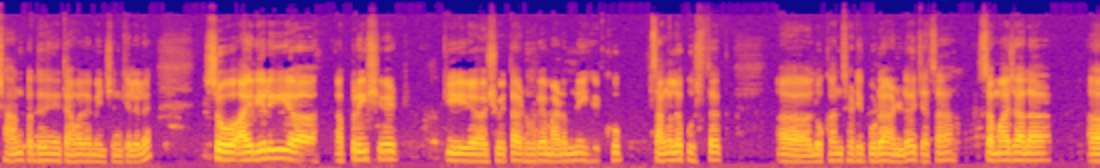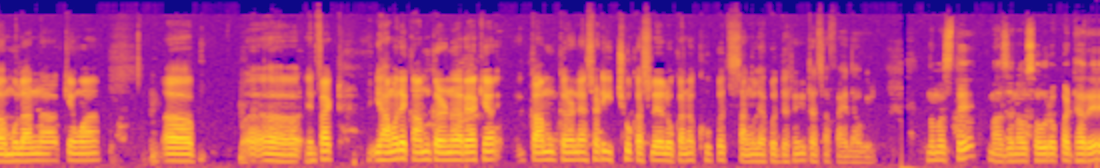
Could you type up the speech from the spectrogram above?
छान पद्धतीने त्यामध्ये मेन्शन केलेलं आहे. सो आय रिअली अप्रिशिएट की श्वेता ढोरे मॅडमने हे खूप चांगलं पुस्तक लोकांसाठी पुढं आणलं ज्याचा समाजाला मुलांना किंवा इनफॅक्ट ह्यामध्ये काम करणाऱ्या किंवा काम करण्यासाठी इच्छुक असलेल्या लोकांना खूपच चांगल्या पद्धतीने त्याचा फायदा होईल. नमस्ते माझं नाव सौरभ पठारे.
